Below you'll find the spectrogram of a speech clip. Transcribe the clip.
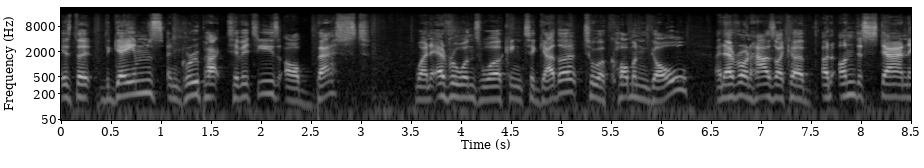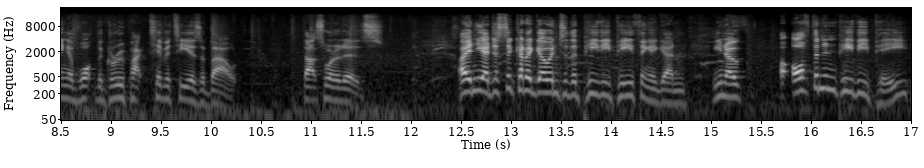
Is that the games and group activities are best when everyone's working together to a common goal and everyone has like a an understanding of what the group activity is about. That's what it is. And yeah, just to kind of go into the PvP thing again, you know, often in PvP,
